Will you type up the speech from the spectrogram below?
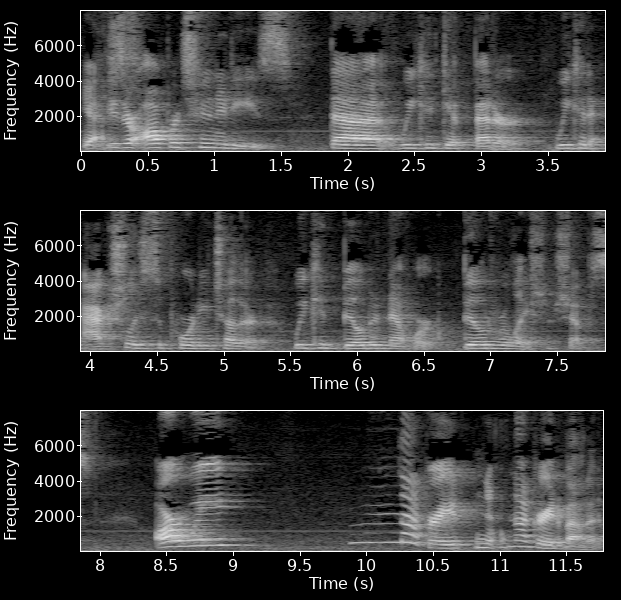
yes These are opportunities that we could get better. We could actually support each other. We could build a network, build relationships. Are we? Mm, not great. No. Not great about it.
